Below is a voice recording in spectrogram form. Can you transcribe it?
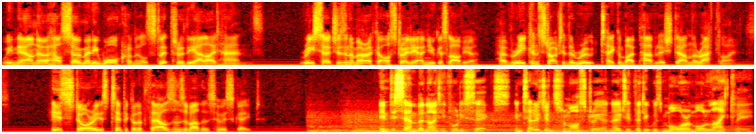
we now know how so many war criminals slipped through the Allied hands. Researchers in America, Australia, and Yugoslavia have reconstructed the route taken by Pavelic down the rat lines. His story is typical of thousands of others who escaped. In December 1946, intelligence from Austria noted that it was more and more likely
